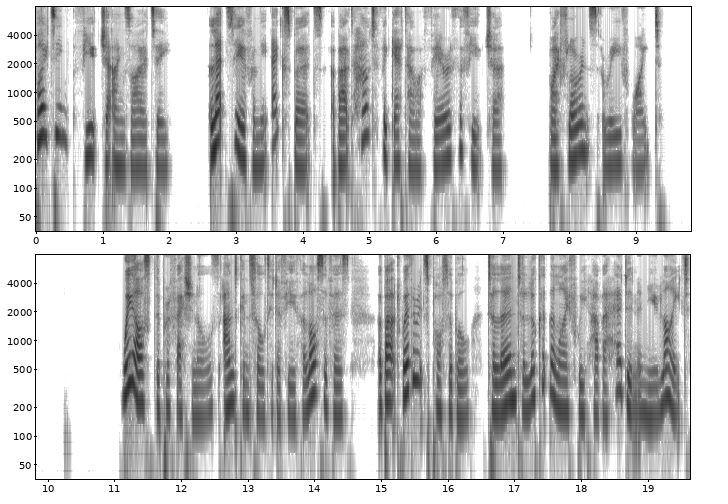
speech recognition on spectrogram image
Fighting future anxiety. Let's hear from the experts about how to forget our fear of the future by Florence Reeve White. We asked the professionals and consulted a few philosophers about whether it's possible to learn to look at the life we have ahead in a new light,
